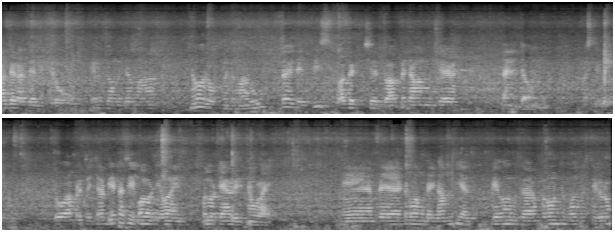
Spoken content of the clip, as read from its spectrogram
રાધે રાધે મિત્રો. કેમ છો મજામાં? નવા લોકમાં તમારું તહે દિલથી સ્વાગત છે. તો આપણે જવાનું છે ત્યાં જવાનું. મસ્તી કરું તો આપણે તો ત્યાં બેઠા છીએ, પલોટે હોય પલોટે આવી રીતના ઓળાય ને આપણે કરવાનું કંઈ કામ નથી બેવાનું આરામ કરવાનું છે, મોજ મસ્તી કરો.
